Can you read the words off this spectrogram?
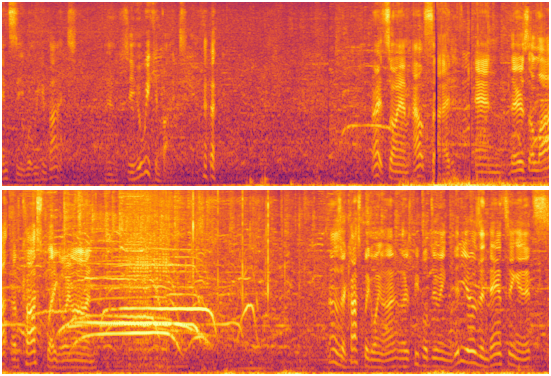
and see what we can find and see who we can find. All right, so I am outside and there's a lot of cosplay going on. There's a cosplay going on. There's people doing videos and dancing, and it's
